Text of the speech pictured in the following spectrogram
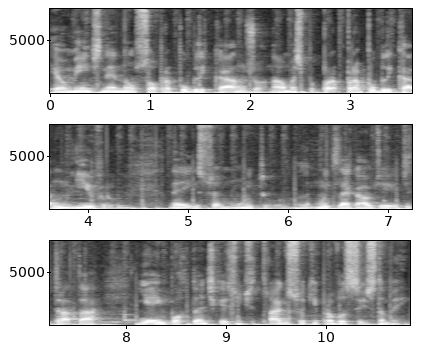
realmente, né, não só para publicar no jornal, mas para publicar um livro. Né? Isso é muito, muito legal de, de tratar e é importante que a gente traga isso aqui para vocês também.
